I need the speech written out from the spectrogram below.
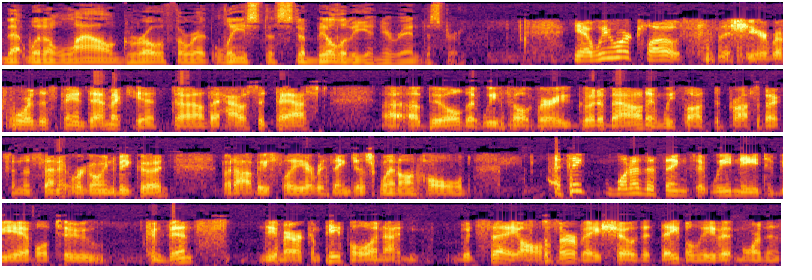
that would allow growth or at least stability in your industry? Yeah, we were close this year before this pandemic hit. Uh, the House had passed uh, a bill that we felt very good about and we thought the prospects in the Senate were going to be good but obviously everything just went on hold. I think one of the things that we need to be able to convince the American people, and I would say all surveys show that they believe it more than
